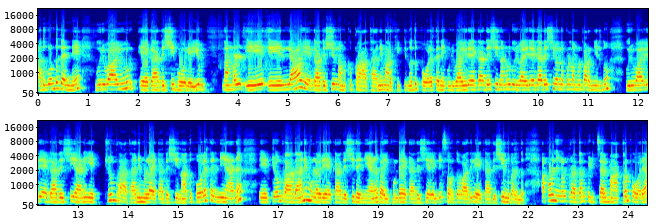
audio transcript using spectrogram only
അതുകൊണ്ട് തന്നെ ഗുരുവായൂർ ഏകാദശി പോലെയും നമ്മൾ ഏ- എല്ലാ ഏകാദശിയും നമുക്ക് പ്രാധാന്യം അർഹിക്കുന്നത് പോലെ തന്നെ ഗുരുവായൂർ ഏകാദശി നമ്മൾ ഗുരുവായൂർ ഏകാദശി വന്നപ്പോൾ നമ്മൾ പറഞ്ഞിരുന്നു ഗുരുവായൂർ ഏകാദശിയാണ് ഏറ്റവും പ്രാധാന്യമുള്ള ഏകാദശി. എന്ന് അതുപോലെ തന്നെയാണ് ഏറ്റവും പ്രാധാന്യമുള്ള ഒരു ഏകാദശി തന്നെയാണ് വൈകുണ്ഠ ഏകാദശി അല്ലെങ്കിൽ സ്വർഗവാതിൽ ഏകാദശി എന്ന് പറയുന്നത്. അപ്പോൾ നിങ്ങൾ വ്രതം പിടിച്ചാൽ മാത്രം പോരാ.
